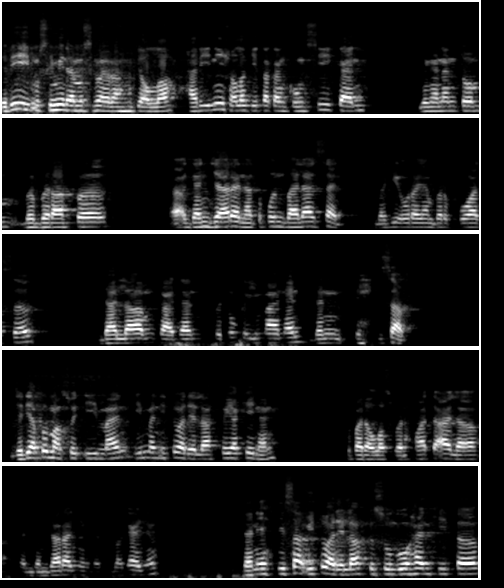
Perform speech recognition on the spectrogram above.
Jadi muslimin dan muslimat rahmati Allah, hari ini insyaAllah kita akan kongsikan dengan antum beberapa uh, ganjaran ataupun balasan bagi orang yang berpuasa dalam keadaan penuh keimanan dan ihtisab. Jadi apa maksud iman? Iman itu adalah keyakinan kepada Allah Subhanahu Wa Taala dan ganjarannya dan sebagainya. Dan ihtisab itu adalah kesungguhan kita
